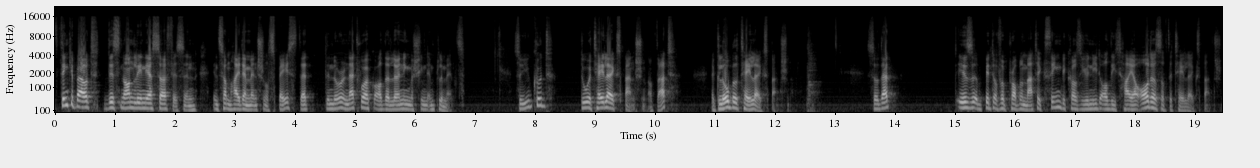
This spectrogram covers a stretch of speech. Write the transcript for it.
think about this nonlinear surface in, in some high-dimensional space that the neural network or the learning machine implements. So you could do a Taylor expansion of that, a global Taylor expansion. So that is a bit of a problematic thing because you need all these higher orders of the Taylor expansion.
